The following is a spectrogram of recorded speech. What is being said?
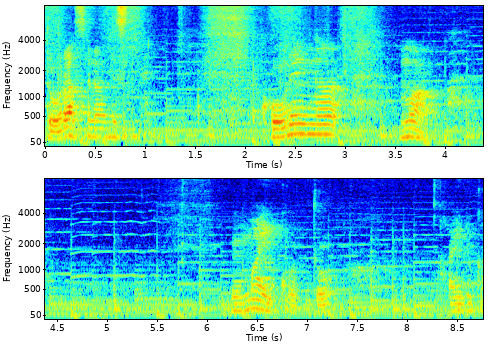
ドラセナですね。これがまあうまいこと入るか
